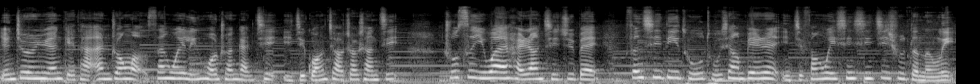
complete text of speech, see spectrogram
研究人员给它安装了三维灵活传感器以及广角照相机。除此以外，还让其具备分析地图、图像辨认以及方位信息技术等能力。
